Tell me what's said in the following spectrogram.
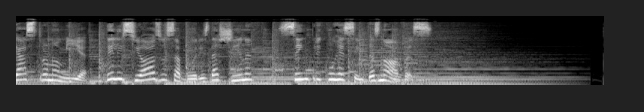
Gastronomia. Deliciosos sabores da China, sempre com receitas novas.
